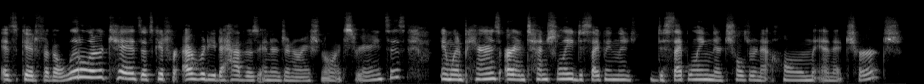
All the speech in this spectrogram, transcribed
It's good for the littler kids. It's good for everybody to have those intergenerational experiences. And when parents are intentionally discipling discipling their children at home and at church,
